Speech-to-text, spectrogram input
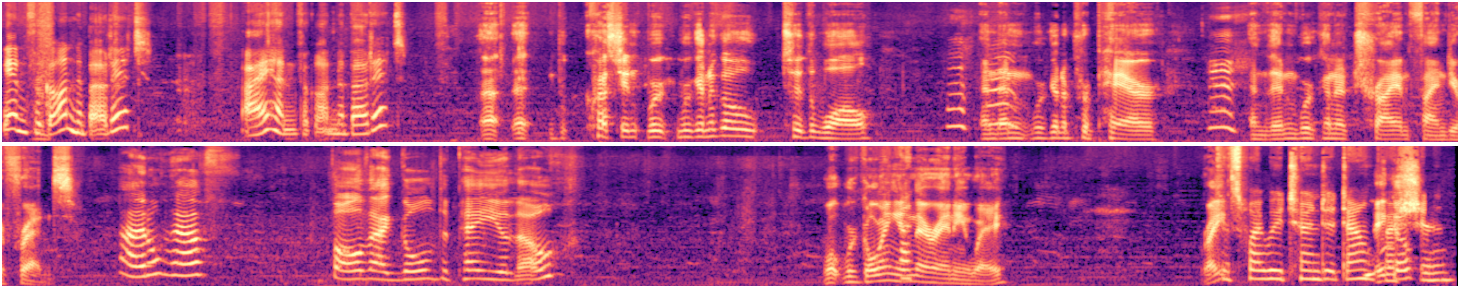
We hadn't forgotten about it. I hadn't forgotten about it. Uh, uh, question: We're we're gonna go to the wall, and then we're gonna prepare, and then we're gonna try and find your friends. I don't have all that gold to pay you, though. Well, we're going in there anyway, right, That's why we turned it down. Keiko? Question.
